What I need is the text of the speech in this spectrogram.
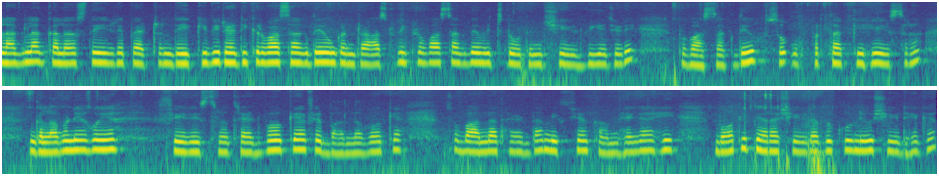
ਅਲੱਗ-ਅਲੱਗ ਕਲਰਸ ਦੇ ਜਿਹੜੇ ਪੈਟਰਨ ਦੇ ਕੇ ਵੀ ਰੈਡੀ ਕਰਵਾ ਸਕਦੇ ਹੋ ਕੰਟਰਾਸਟ ਵੀ ਕਰਵਾ ਸਕਦੇ ਹੋ, ਵਿੱਚ ਦੋ ਤਿੰਨ ਸ਼ੇਡ ਵੀ ਹੈ ਜਿਹੜੇ ਪਵਾ ਸਕਦੇ ਹੋ। ਸੋ ਉੱਪਰ ਤੱਕ ਇਹ ਇਸ ਤਰ੍ਹਾਂ ਗਲਾ ਬਣਿਆ ਹੋਇਆ ਫਿਰ ਇਸ ਤਰ੍ਹਾਂ ਥ੍ਰੈਡ ਵਰਕ ਹੈ, ਫਿਰ ਬਾਦਲਾ ਵਰਕ ਹੈ। ਸੋ ਬਾਦਲਾ ਥ੍ਰੈਡ ਦਾ ਮਿਕਸਚਰ ਕੰਮ ਹੈਗਾ ਇਹ। ਬਹੁਤ ਹੀ ਪਿਆਰਾ ਸ਼ੇਡ ਹੈ, ਬਿਲਕੁਲ ਨਿਊ ਸ਼ੇਡ ਹੈਗਾ।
